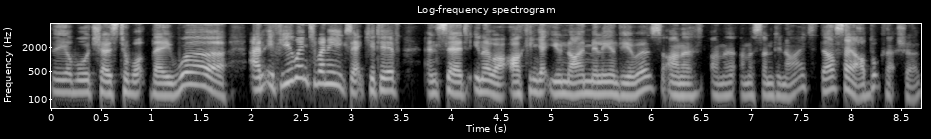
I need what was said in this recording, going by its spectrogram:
the award shows to what they were. And if you went to any executive and said, you know what, I can get you nine million viewers on a on a on a Sunday night, they'll say, I'll book that show.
